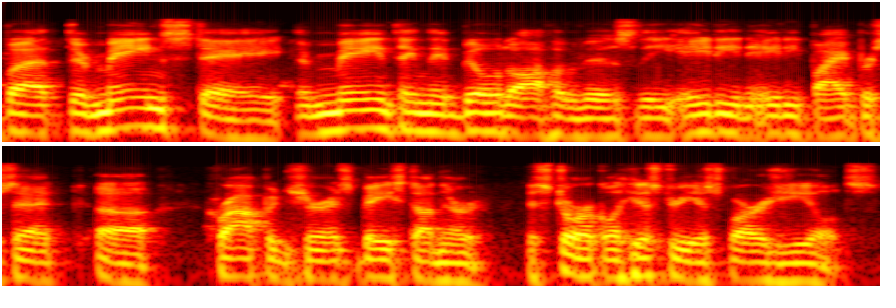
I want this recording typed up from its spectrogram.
but their mainstay, their main thing they build off of is the 80 and 85 percent uh, crop insurance based on their historical history as far as yields.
